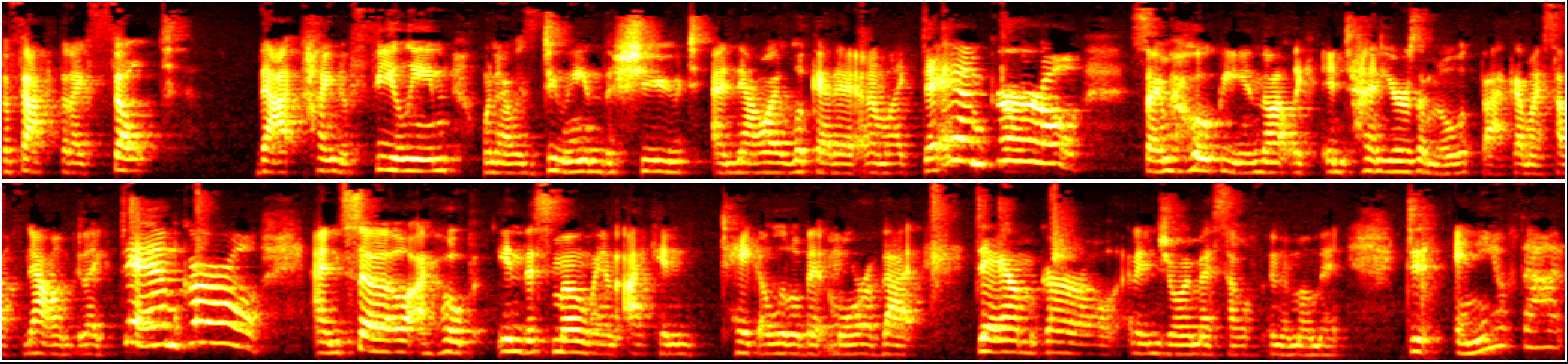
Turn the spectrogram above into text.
the fact that I felt that kind of feeling when I was doing the shoot and now I look at it and I'm like, damn girl. So I'm hoping that like in 10 years, I'm gonna look back at myself now and be like, damn girl. And so I hope in this moment, I can take a little bit more of that damn girl and enjoy myself in the moment. Did any of that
